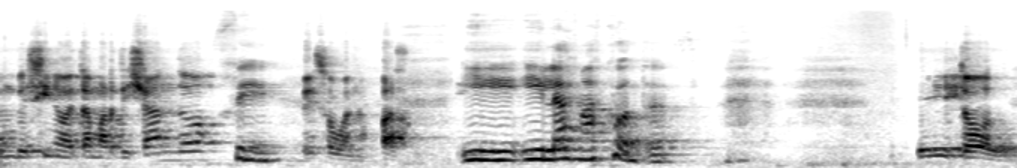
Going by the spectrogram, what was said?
un vecino que está martillando. Sí. Eso, bueno, pasa. Y, las mascotas. Sí, todo.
